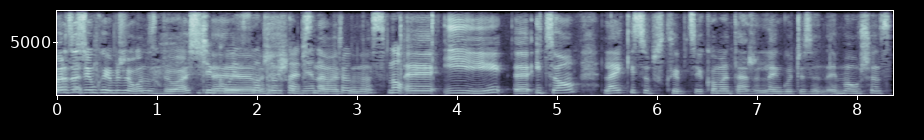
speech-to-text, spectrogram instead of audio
Bardzo dziękujemy, że u nas byłaś. Dziękuję za że się zaproszenie, do naprawdę. nas. No. E, i, e, I co? Lajki, subskrypcje, komentarze, languages and emotions.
